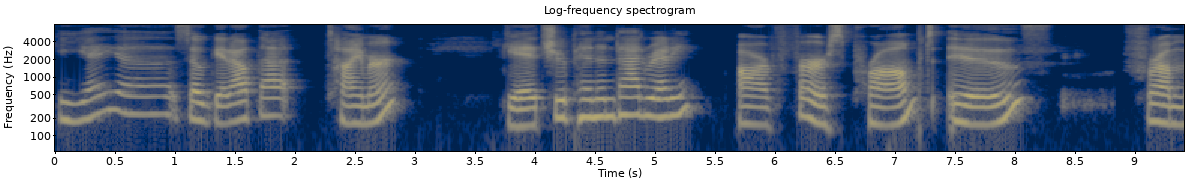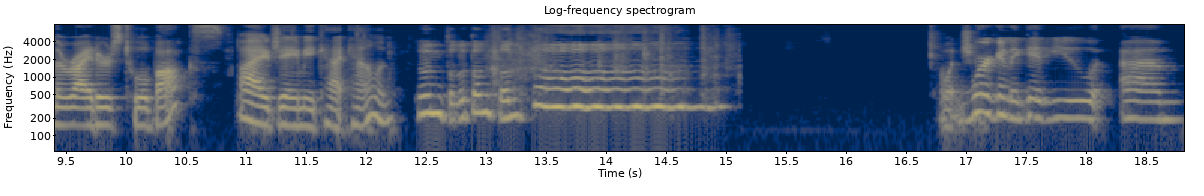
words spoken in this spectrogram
Yeah. So get out that timer. Get your pen and pad ready. Our first prompt is from the Writer's Toolbox by Jamie Cat Callan. Dun, dun, dun, dun, dun. I wasn't sure. We're going to give you um,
